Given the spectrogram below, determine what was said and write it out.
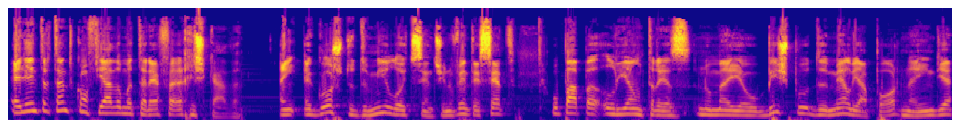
É-lhe, entretanto, confiada uma tarefa arriscada. Em agosto de 1897, o Papa Leão XIII nomeia o Bispo de Meliapor, na Índia,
